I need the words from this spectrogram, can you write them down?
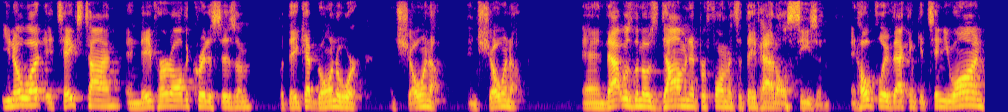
you know what? It takes time, and they've heard all the criticism, but they kept going to work and showing up and showing up. And that was the most dominant performance that they've had all season. And hopefully, if that can continue on,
